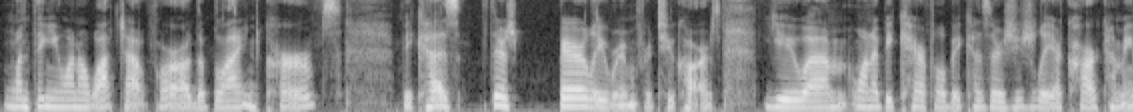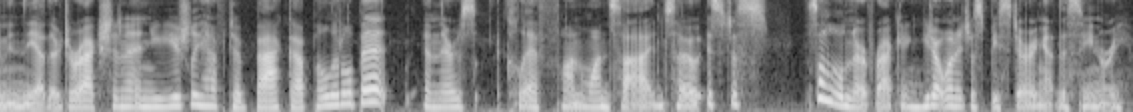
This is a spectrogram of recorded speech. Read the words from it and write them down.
One thing you want to watch out for are the blind curves because there's barely room for two cars. You um, want to be careful because there's usually a car coming in the other direction, and you usually have to back up a little bit, and there's a cliff on one side. So it's just it's a little nerve wracking. You don't want to just be staring at the scenery.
